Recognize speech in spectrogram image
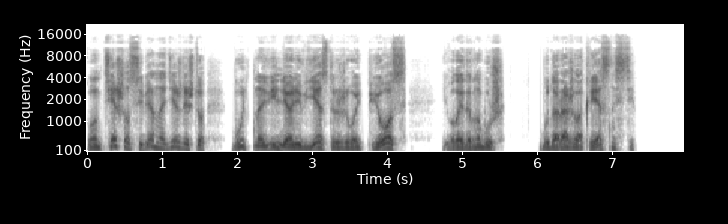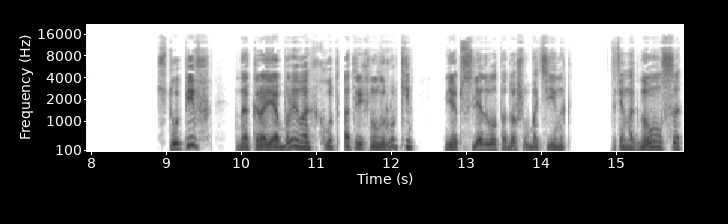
Он тешил себя надеждой, что, будь на вилле Оливье сторожевой пес, его лай давно бы уж будоражил окрестности. Ступив на край обрыва, худ отряхнул руки и обследовал подошву ботинок. Затем нагнулся,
